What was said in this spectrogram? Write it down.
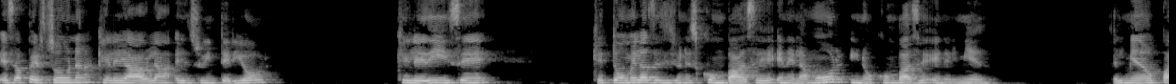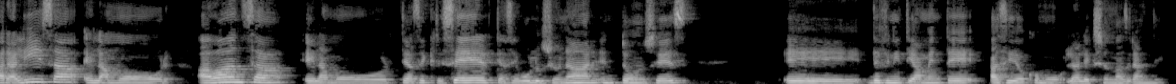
esa persona que le habla en su interior, que le dice que tome las decisiones con base en el amor y no con base en el miedo. El miedo paraliza, el amor avanza, el amor te hace crecer, te hace evolucionar, entonces eh, definitivamente ha sido como la lección más grande.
